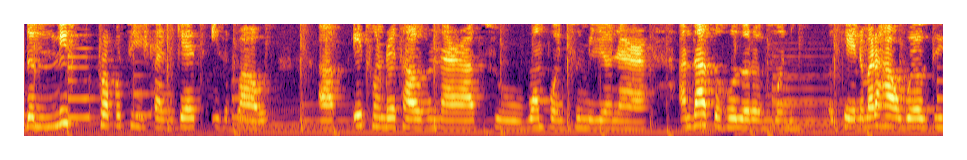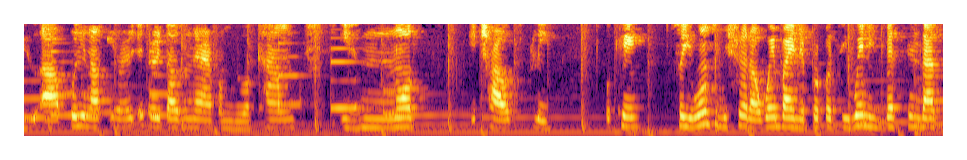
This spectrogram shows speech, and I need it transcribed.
the least property you can get is about uh, 800,000 naira to 1.2 million naira, and that's a whole lot of money. Okay, no matter how wealthy you are, pulling out 800,000 naira from your account is not a child's play. Okay, So you want to be sure that when buying a property, when investing that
